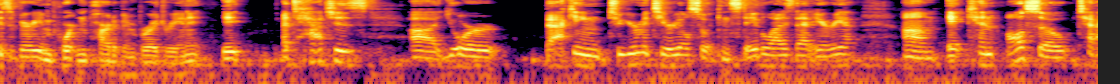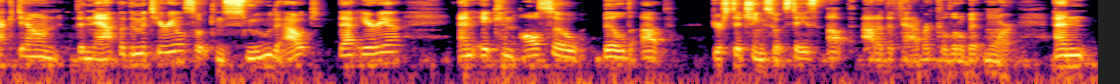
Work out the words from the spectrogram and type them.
is a very important part of embroidery and it, it attaches uh, your backing to your material so it can stabilize that area. Um, it can also tack down the nap of the material so it can smooth out that area. And it can also build up your stitching so it stays up out of the fabric a little bit more. And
